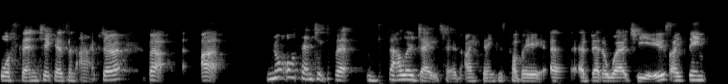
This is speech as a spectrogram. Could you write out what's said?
authentic as an actor, but uh, not authentic, but validated, I think is probably a, a better word to use. I think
